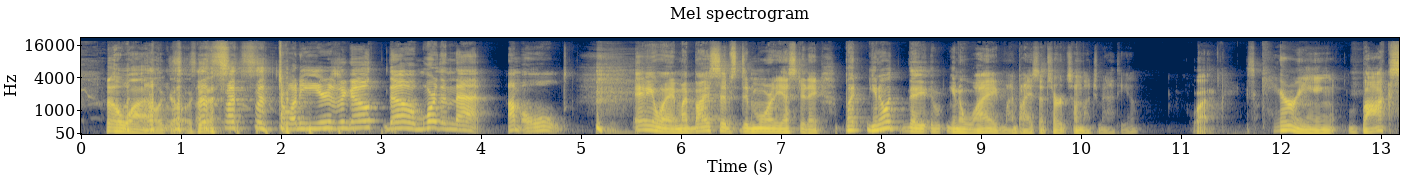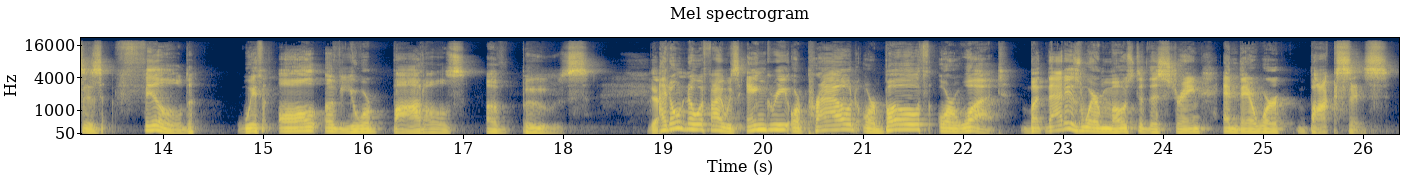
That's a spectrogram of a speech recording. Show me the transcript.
a while ago. yes. That's 20 years ago? No, more than that. I'm old. Anyway, my biceps did more yesterday. But you know what? They, you know why my biceps hurt so much, Matthew? Why? It's carrying boxes filled with all of your bottles of booze. Yeah. I don't know if I was angry or proud or both or what, but that is where most of the strain and there were boxes.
